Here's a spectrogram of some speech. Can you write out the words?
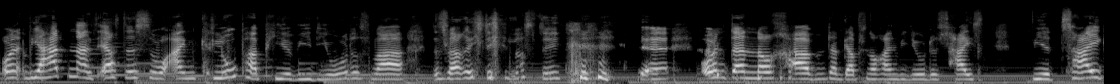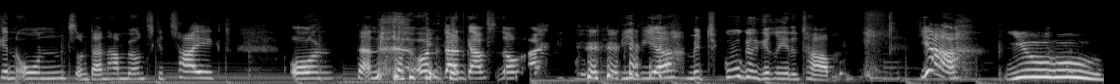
und wir hatten als erstes so ein Klopapier-Video. Das war, das war richtig lustig. äh, und dann noch haben, dann gab es noch ein Video, das heißt, wir zeigen uns. Und dann haben wir uns gezeigt. Und dann, und dann gab es noch ein Video, wie wir mit Google geredet haben. Ja, Juhu!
